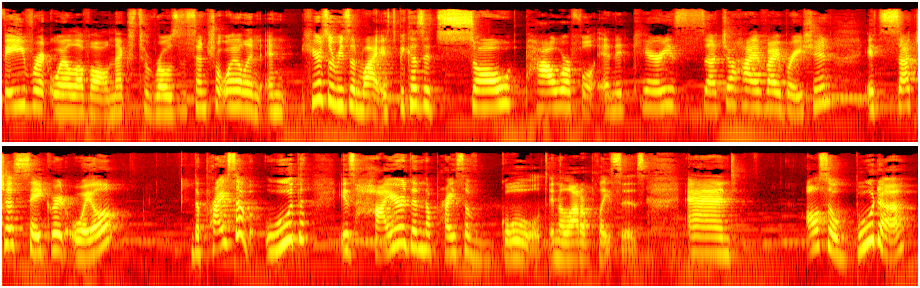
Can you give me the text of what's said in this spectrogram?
favorite oil of all next to rose essential oil and, and here's the reason why. It's because it's so powerful and it carries such a high vibration. It's such a sacred oil. The price of oud is higher than the price of gold in a lot of places. And also Buddha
